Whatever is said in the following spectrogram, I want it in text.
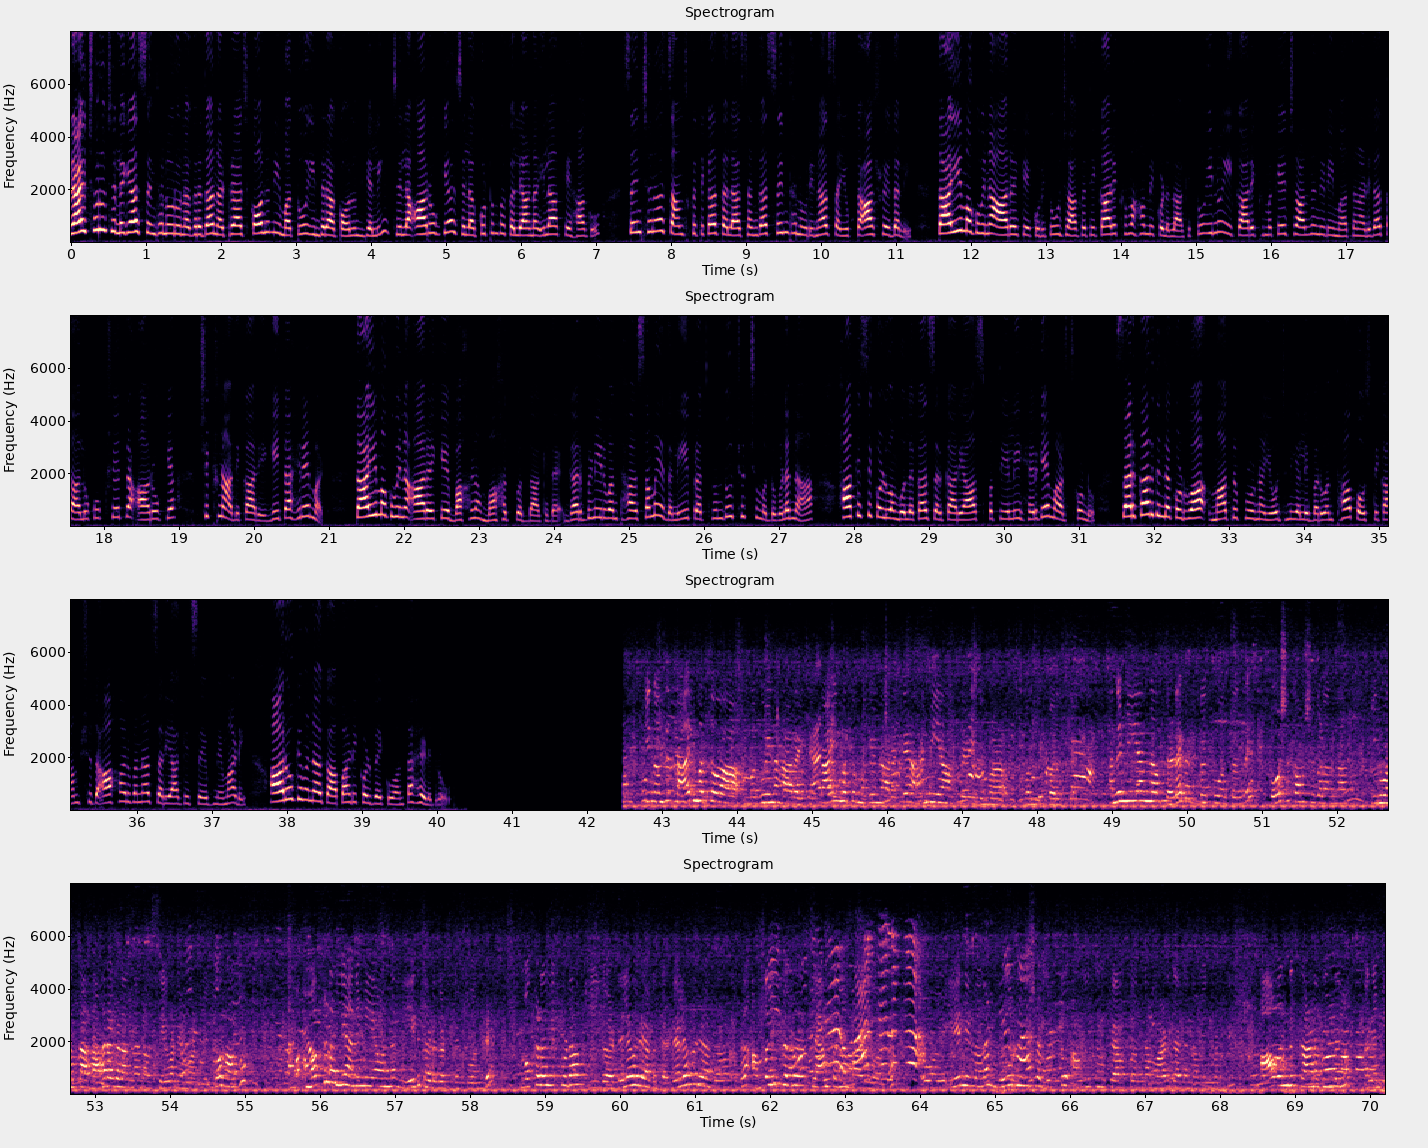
ರಾಯಚೂರು ಜಿಲ್ಲೆಯ ಸಿಂಧನೂರು ನಗರದ ನಟರಾಜ್ ಕಾಲೋನಿ ಮತ್ತು ಇಂದಿರಾ ಕಾಲೋನಿಯಲ್ಲಿ ಜಿಲ್ಲಾ ಆರೋಗ್ಯ, ಜಿಲ್ಲಾ ಕುಟುಂಬ ಕಲ್ಯಾಣ ಇಲಾಖೆ ಹಾಗೂ ಸಿಂಚನ ಸಾಂಸ್ಕೃತಿಕ ಕಲಾ ಸಂಘ ಸಿಂಧನೂರಿನ ಸಂಯುಕ್ತ ಆಶ್ರಯದಲ್ಲಿ ತಾಯಿ ಮಗುವಿನ ಆರೈಕೆ ಕುರಿತು ಜಾಗೃತಿ ಕಾರ್ಯಕ್ರಮ ಹಮ್ಮಿಕೊಳ್ಳಲಾಗಿತ್ತು. ಇನ್ನು ಈ ಕಾರ್ಯಕ್ರಮಕ್ಕೆ ಚಾಲನೆ ನೀಡಿ ಮಾತನಾಡಿದ ತಾಲೂಕು ಕ್ಷೇತ್ರ ಆರೋಗ್ಯ ಶಿಕ್ಷಣಾಧಿಕಾರಿ ಗೀತಾ ಹಿರೇಮಠ್ ತಾಯಿ ಮಗುವಿನ ಆರೈಕೆ ಬಹಳ ಮಹತ್ವದ್ದಾಗಿದೆ. ಗರ್ಭಿಣಿ ಇರುವಂತಹ ಸಮಯದಲ್ಲಿ ಪ್ರತಿಯೊಂದು ಚುಚ್ಚುಮದ್ದುಗಳನ್ನು ಹಾಕಿಸಿಕೊಳ್ಳುವ ಮೂಲಕ ಸರ್ಕಾರಿ ಆಸ್ಪತ್ರೆಯಲ್ಲಿ ಹೆರಿಗೆ ಮಾಡಿಸಿಕೊಂಡು ಸರ್ಕಾರದಿಂದ ಕೊಡುವ ಮಾತೃಪೂರ್ಣ ಯೋಜನೆಯಲ್ಲಿ ಬರುವಂತಹ ಪೌಷ್ಟಿಕಾಂಶದ ಆಹಾರವನ್ನು ಸರಿಯಾಗಿ ಸೇವನೆ ಮಾಡಿ ಆರೋಗ್ಯವನ್ನು ಕಾಪಾಡಿಕೊಳ್ಬೇಕು ಅಂತ ಹೇಳಿದರು. ಇನ್ನೊಂದು ತಾಯಿ ಮತ್ತು ಮಗುವಿನ ಹಾರೈಕೆ. ತಾಯಿ ಮತ್ತು ಮಗುವಿನ ಹಾರೈಕೆ ಅನಿಮಿಯಾ ಅಂತ ಇದು ಒಂದು ಬರುತ್ತೆ. ಅನಿಮಿಯಾ ನಾವು ತಡೆಗಟ್ಟಬೇಕು ಅಂತಂದರೆ ಪೋಷಕಾಂಶಗಳನ್ನು ಇರುವಂಥ ಆಹಾರಗಳನ್ನು ನಾವು ಸೇವನೆ ಮಾಡಬೇಕು. ಹಾಗೂ ಮಕ್ಕಳಲ್ಲಿ ಅನಿಮಿಯಾವನ್ನು ಹೇಗೆ ತಡೆಗಟ್ಟಬೇಕು ಅಂದರೆ ಮಕ್ಕಳಲ್ಲಿ ಕೂಡ ಈಗ ಡೆಲಿವರಿ ಆಗುತ್ತೆ. ಡೆಲಿವರಿ ಆದಾಗ ಅಂಬಲಿಕಲ್ ಕ್ಲ್ಯಾಂಪನ್ನು ಮಾಡುವಾಗ ಏನಿಲ್ಲ ಅಂದರೆ ಮೂರು ನಿಮಿಷ ಬಿಟ್ಟು ಅಂಬಲಿಕಲ್ ಕ್ಲ್ಯಾಂಪನ್ನು ಮಾಡಿದಾಗ ನಾವೇನು ಮಾಡ್ತೀವಿ? ಆ ಒಂದು ಕಾರಣದಿಂದಲೂ ಅನಿಮಿಯಾ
